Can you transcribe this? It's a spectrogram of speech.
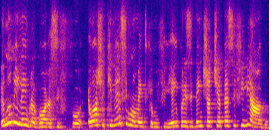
eu não me lembro agora se for. Eu acho que nesse momento que eu me filiei, o presidente já tinha até se filiado.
